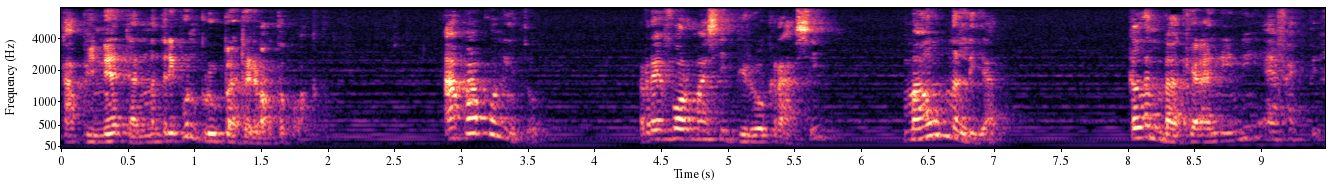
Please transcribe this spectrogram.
Kabinet dan menteri pun berubah dari waktu ke waktu. Apa pun itu, reformasi birokrasi mau melihat kelembagaan ini efektif.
